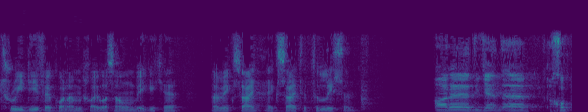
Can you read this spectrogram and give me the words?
3D فکر کنم می‌خوای واسه اون بگی که I'm excited to listen. آره دیگه خب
